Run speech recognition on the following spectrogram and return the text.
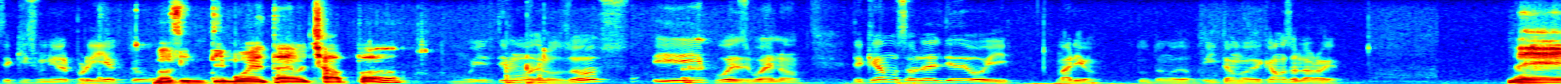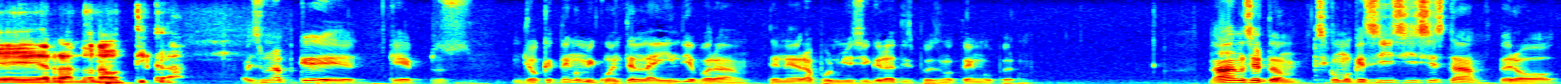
se quiso unir al proyecto. Más íntimo de Tao Chapa. Muy íntimo de los dos. Y pues bueno, ¿de qué vamos a hablar el día de hoy, Mario? Tú tengo y tengo, ¿de qué vamos a hablar hoy? De Randonáutica. Es una app que, que pues yo que tengo mi cuenta en la India para tener Apple Music gratis, pues no tengo, pero... No, no es cierto. Sí, como que sí, sí, sí está, pero...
